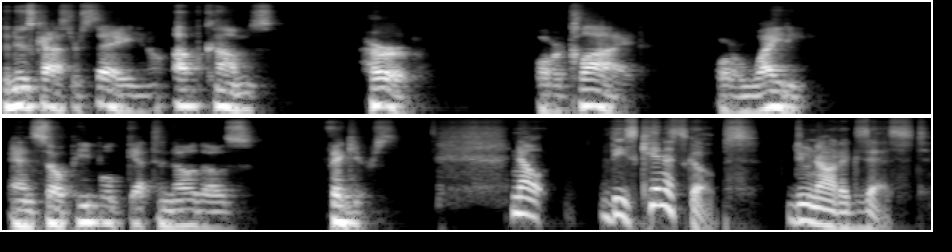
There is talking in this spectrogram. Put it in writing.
the newscasters say, you know, up comes Herb or Clyde or Whitey and so people get to know those figures. Now, these kinescopes do not exist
